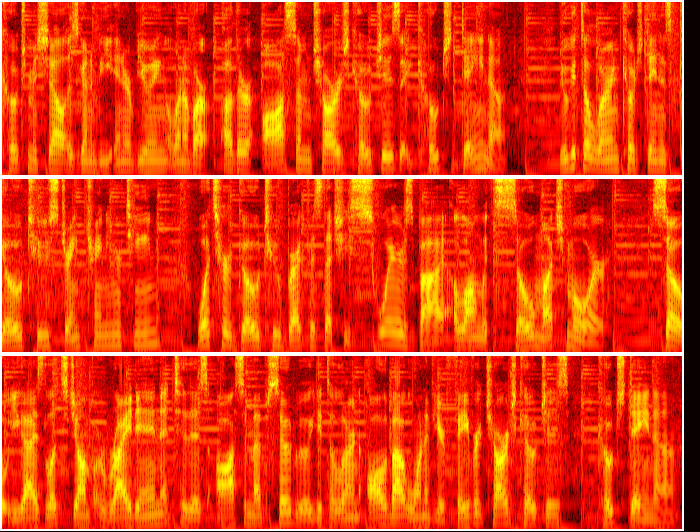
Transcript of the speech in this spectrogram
Coach Michelle is going to be interviewing one of our other awesome Charge coaches, Coach Dana. You'll get to learn Coach Dana's go to strength training routine, what's her go to breakfast that she swears by, along with so much more. So, you guys, let's jump right in to this awesome episode. We'll get to learn all about one of your favorite charge coaches, Coach Dana.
